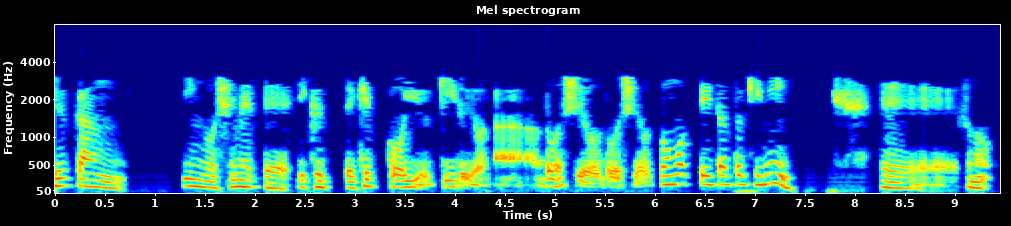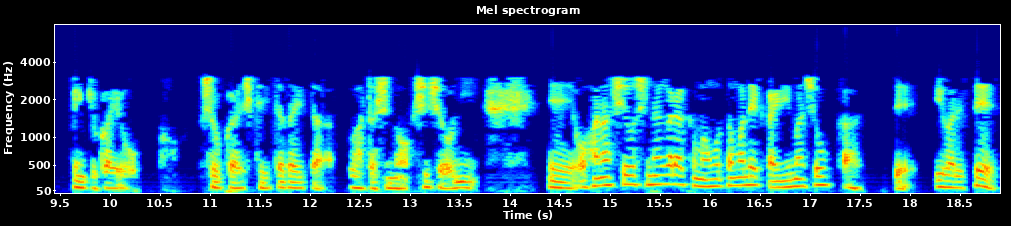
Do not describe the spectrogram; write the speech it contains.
一週間、院を閉めていくって結構勇気いるよな、どうしようどうしようと思っていたときに、えー、その勉強会を紹介していただいた私の師匠に、えー、お話をしながら熊本まで帰りましょうかって言われて、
